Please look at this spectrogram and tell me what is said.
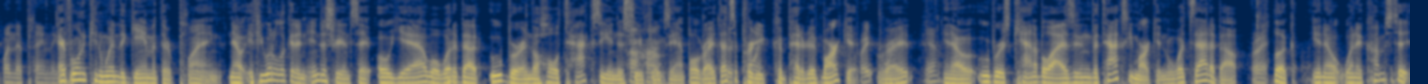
when they're playing the game. Everyone can win the game that they're playing. Now, if you want to look at an industry and say, "Oh yeah, well, what about Uber and the whole taxi industry, for Uh-huh. example?" Right? Good- That's a pretty point. competitive market, right? Yeah. You know, Uber is cannibalizing the taxi market, and what's that about? Right. Look, you know, when it comes to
